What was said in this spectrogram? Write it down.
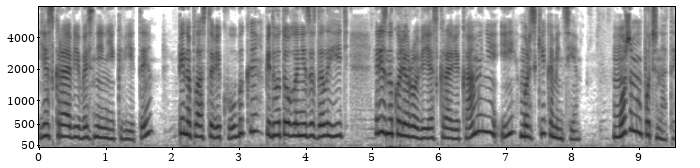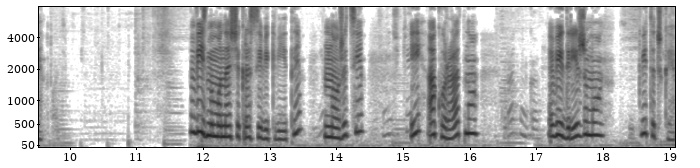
яскраві весняні квіти, пінопластові кубики, підготовлені заздалегідь, різнокольорові яскраві камені і морські камінці. Можемо починати. Візьмемо наші красиві квіти, ножиці і акуратно відріжемо квіточки.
